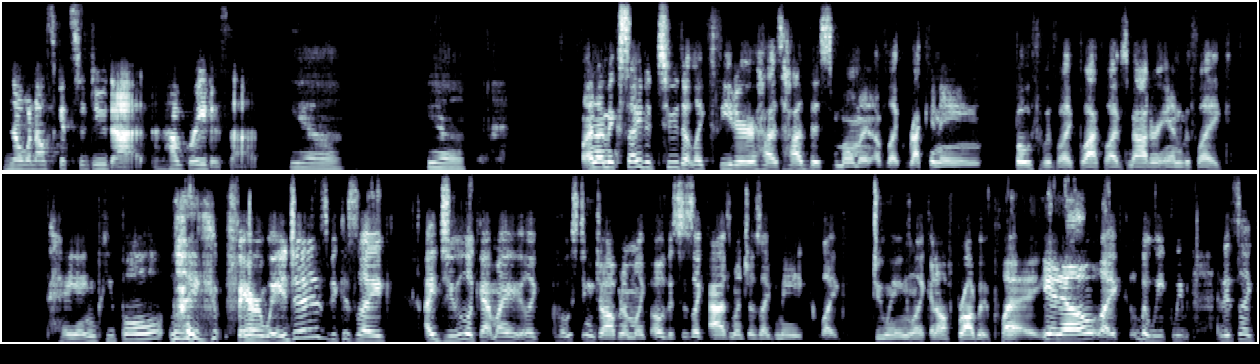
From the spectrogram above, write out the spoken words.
no one else gets to do that. And how great is that? Yeah. Yeah. And I'm excited too that like theater has had this moment of like reckoning both with like Black Lives Matter and with like paying people like fair wages because like I do look at my like hosting job and I'm like, oh, this is like as much as I'd make like doing like an off Broadway play, you know, like the weekly. And it's like,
